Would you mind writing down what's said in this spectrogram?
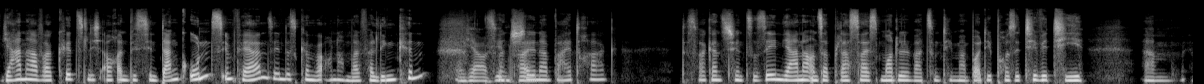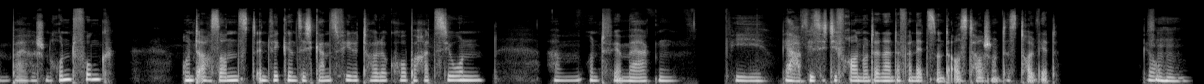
Jana war kürzlich auch ein bisschen dank uns im Fernsehen, das können wir auch nochmal verlinken. Oh ja, auf das war ein Fall. schöner Beitrag. Das war ganz schön zu sehen. Jana, unser Plus-Size-Model, war zum Thema Body Positivity ähm, im Bayerischen Rundfunk. Und auch sonst entwickeln sich ganz viele tolle Kooperationen. Ähm, und wir merken, wie, ja, wie sich die Frauen untereinander vernetzen und austauschen und das toll wird. Ja, mhm.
